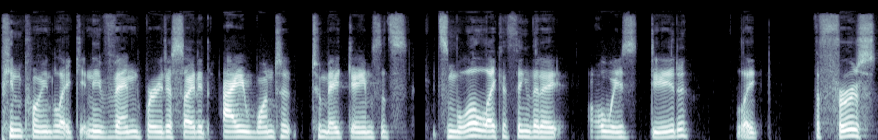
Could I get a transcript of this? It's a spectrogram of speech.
pinpoint like an event where I decided I wanted to make games. It's it's more like a thing that I always did. Like the first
